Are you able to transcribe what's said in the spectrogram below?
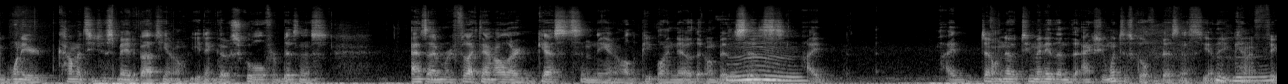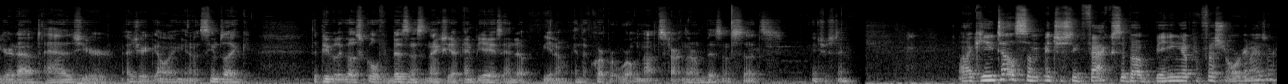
one of your comments you just made about you know you didn't go to school for business as i'm reflecting on all our guests and you know all the people i know that own businesses mm. i I don't know too many of them that actually went to school for business. You know, mm-hmm. you kind of figure it out as you're as you're going. You know, it seems like the people that go to school for business and actually have MBAs end up, you know, in the corporate world, not starting their own business. So it's interesting. Uh, can you tell us some interesting facts about being a professional organizer?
